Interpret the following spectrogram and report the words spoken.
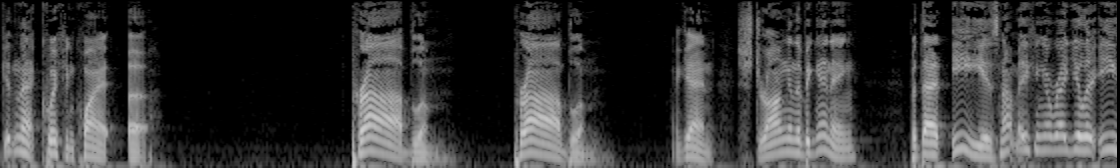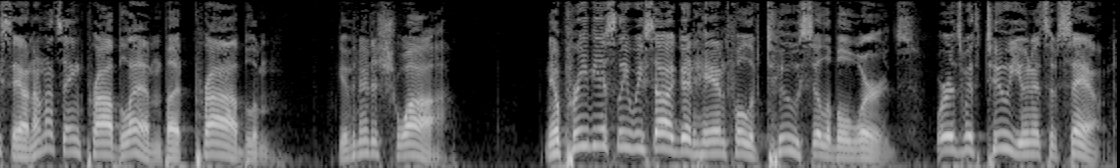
Getting that quick and quiet, uh. Problem, problem. Again, strong in the beginning, but that E is not making a regular E sound. I'm not saying problem, but problem giving it a schwa. Now previously we saw a good handful of two syllable words, words with two units of sound.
